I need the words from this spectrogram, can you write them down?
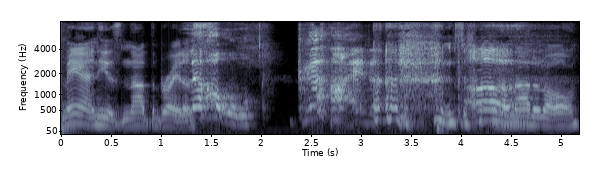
man, he is not the brightest. No. God. No, not at all.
